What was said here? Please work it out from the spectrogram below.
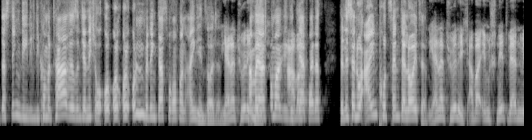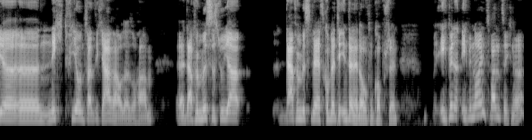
das Ding, die, die, die Kommentare sind ja nicht unbedingt das, worauf man eingehen sollte. Ja, natürlich. Haben wir ja nicht. schon mal ge- aber- geklärt, weil das, das ist ja nur ein Prozent der Leute. Ja, natürlich, aber im Schnitt werden wir äh, nicht 24 Jahre oder so haben. Äh, dafür müsstest du ja, dafür müssten wir das komplette Internet auf den Kopf stellen. Ich bin, ich bin 29, ne?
